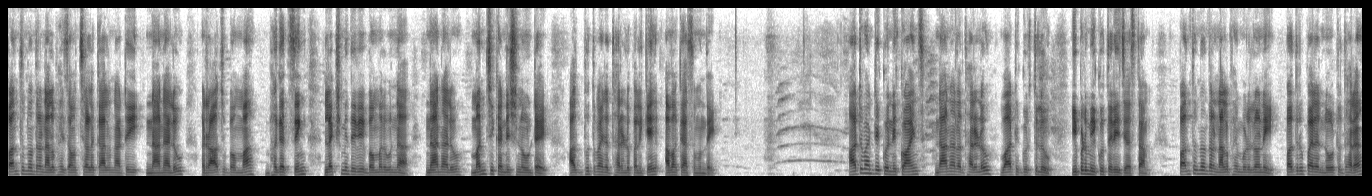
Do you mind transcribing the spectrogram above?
పంతొమ్మిది వందల నలభై సంవత్సరాల కాలం నాటి నాణాలు రాజు బొమ్మ భగత్ సింగ్ లక్ష్మీదేవి బొమ్మలు ఉన్న నాణాలు మంచి కండిషన్లో ఉంటే అద్భుతమైన ధరలు పలికే అవకాశం ఉంది. అటువంటి కొన్ని కాయిన్స్ నాణాల ధరలు వాటి గుర్తులు ఇప్పుడు మీకు తెలియజేస్తాం. పంతొమ్మిది వందల నలభై మూడులోని పది రూపాయల నోటు ధర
